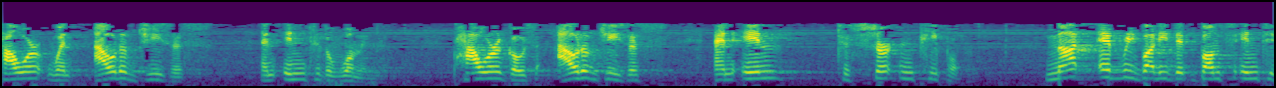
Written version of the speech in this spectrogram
Power went out of Jesus and into the woman. Power goes out of Jesus and in to certain people. Not everybody that bumps into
